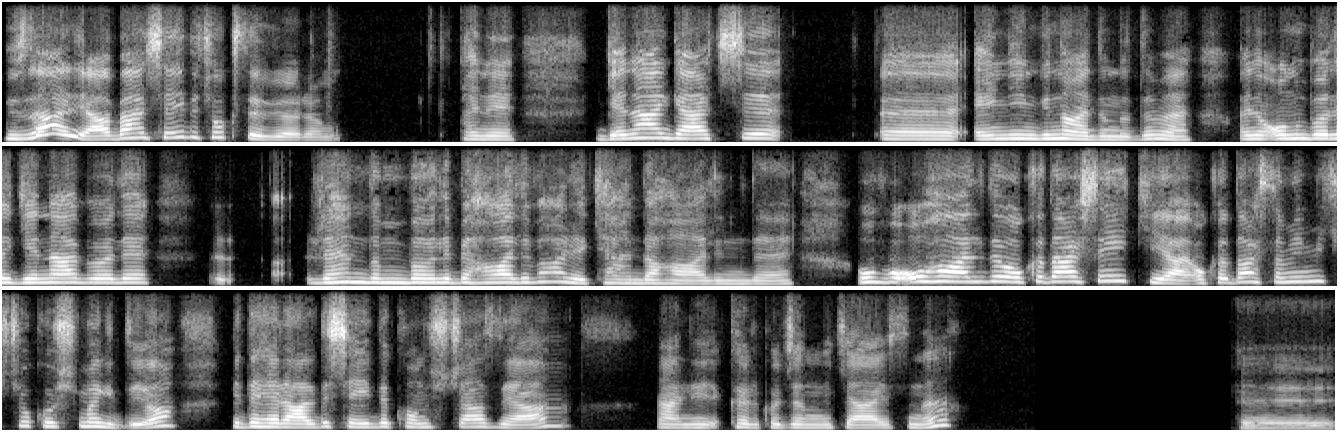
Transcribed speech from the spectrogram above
Güzel ya. Ben şeyi de çok seviyorum. Hani genel gerçi e, Engin Günaydın'dı değil mi? Hani onun böyle genel böyle random böyle bir hali var ya kendi halinde. O, o hali de o kadar şey ki yani o kadar samimi ki çok hoşuma gidiyor. Bir de herhalde şeyde konuşacağız ya. Yani karı kocanın hikayesini. Ee,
